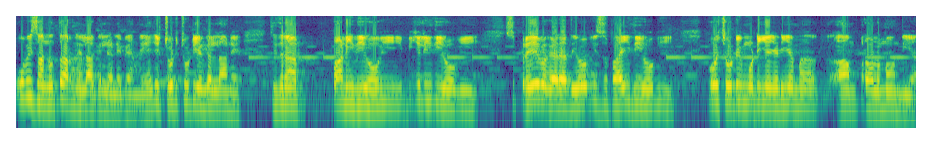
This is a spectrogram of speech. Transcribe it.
ਉਹ ਵੀ ਸਾਨੂੰ ਧਰਨੇ ਲਾ ਕੇ ਲੈਣੇ ਪੈਂਦੇ ਆ। ਜੇ ਛੋਟੀ ਛੋਟੀਆਂ ਗੱਲਾਂ ਨੇ ਜਿਸ ਤਰ੍ਹਾਂ ਪਾਣੀ ਦੀ ਹੋ ਗਈ, ਬਿਜਲੀ ਦੀ ਹੋ ਗਈ, ਸਪਰੇਅ ਵਗੈਰਾ ਦੀ ਹੋ ਗਈ, ਸਫ਼ਾਈ ਦੀ ਹੋ ਗਈ, ਉਹ ਛੋਟੀ ਮੋਟੀਆਂ ਜਿਹੜੀਆਂ ਮ- ਆਮ ਪ੍ਰੋਬਲਮਾਂ ਹੁੰਦੀਆਂ,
